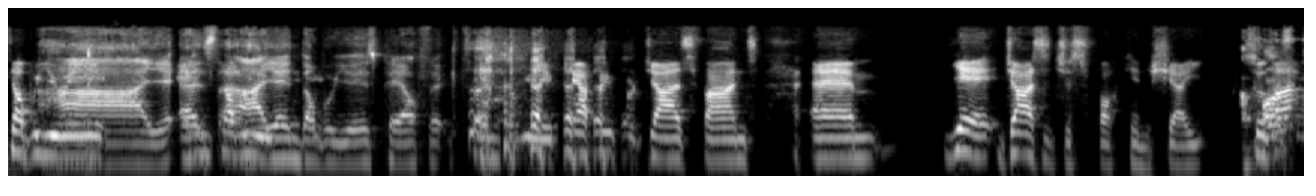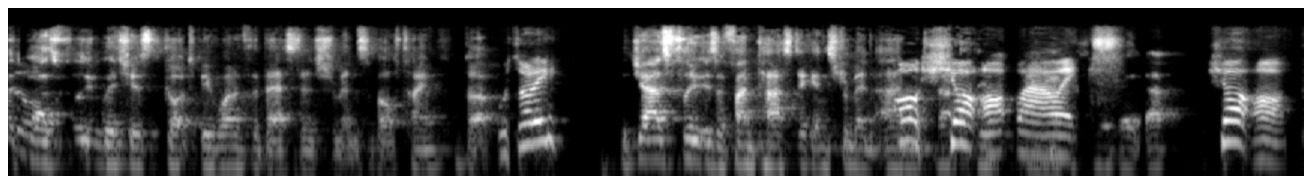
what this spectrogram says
NWA Ah, yeah, it's, ah, NWA. NWA is perfect. NWA perfect for jazz fans. Um, yeah, jazz is just fucking shite. So Apart from the jazz flute, which has got to be one of the best instruments of all time. But oh, sorry, the jazz flute is a fantastic instrument. Oh, shut up, Alex. shut up.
